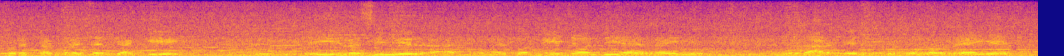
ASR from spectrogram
por estar presente aquí y recibir con estos niños el Día de Reyes, celebrar el que los reyes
